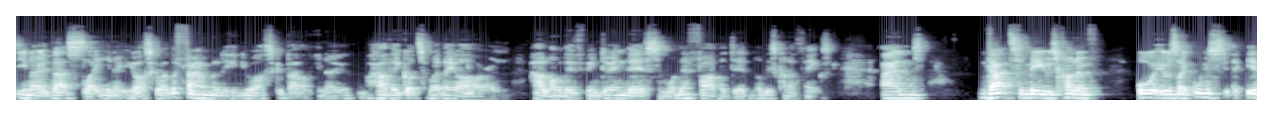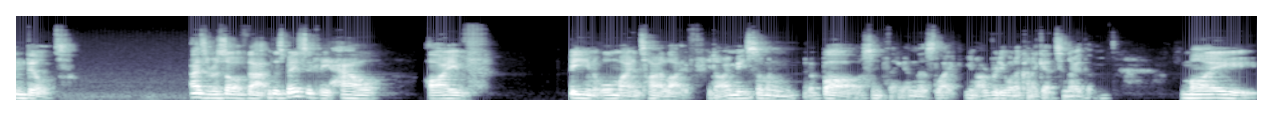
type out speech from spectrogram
you know, that's like you know, you ask about the family, and you ask about you know how they got to where they are, and how long they've been doing this and what their father did and all these kind of things. And that to me was kind of, or it was like almost inbuilt. As a result of that, that's basically how I've been all my entire life. You know, I meet someone in a bar or something, and that's like, you know, I really want to kind of get to know them. My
